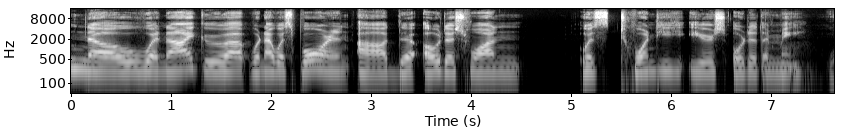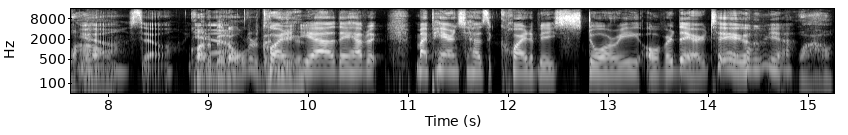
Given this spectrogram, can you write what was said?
No, when I grew up, when I was born, uh, the oldest one was 20 years older than me. Wow. Yeah. So Quite a bit older than quite, you. Yeah, they have. A, my parents has a, quite a big story over there too. Yeah. Wow.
